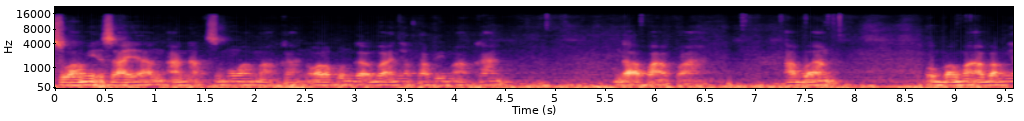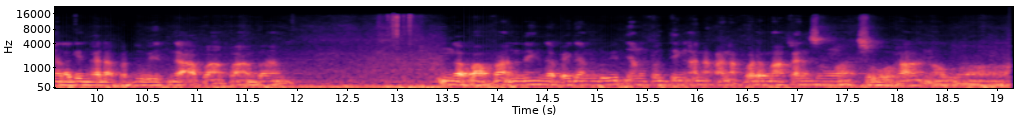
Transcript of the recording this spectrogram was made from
Suami sayang anak semua makan. Walaupun nggak banyak tapi makan. Nggak apa-apa. Abang umpama abangnya lagi nggak dapat duit nggak apa-apa abang nggak apa-apa neng nggak pegang duit. Yang penting anak-anak pada makan semua. Subhanallah.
